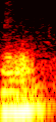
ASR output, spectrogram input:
う。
